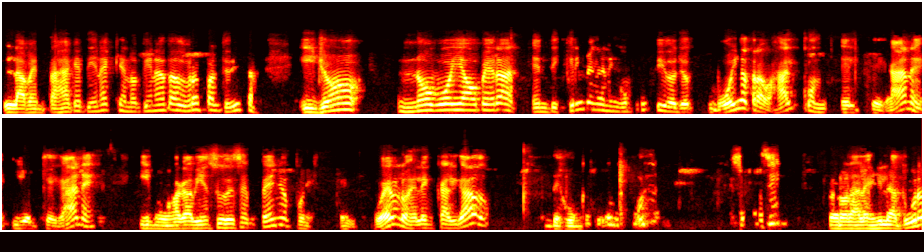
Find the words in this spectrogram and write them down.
la ventaja que tiene es que no tiene ataduras partidistas. Y yo no voy a operar en discrimen en ningún partido. Yo voy a trabajar con el que gane y el que gane y no haga bien su desempeño, pues el pueblo es el encargado de juzgar. Eso es así. Pero la legislatura,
